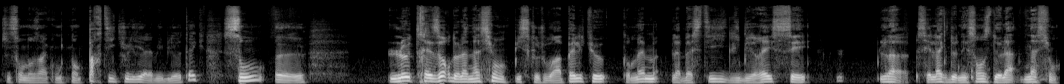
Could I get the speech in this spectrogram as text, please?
qui sont dans un contenant particulier à la bibliothèque, sont le trésor de la nation, puisque je vous rappelle que quand même la Bastille libérée, c'est l'acte de naissance de la nation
